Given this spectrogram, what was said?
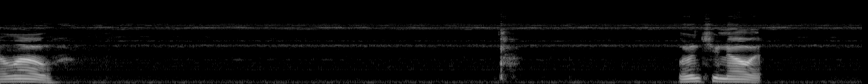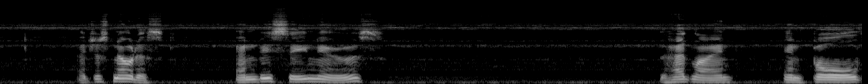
Hello. Wouldn't you know it? I just noticed NBC News, the headline in bold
